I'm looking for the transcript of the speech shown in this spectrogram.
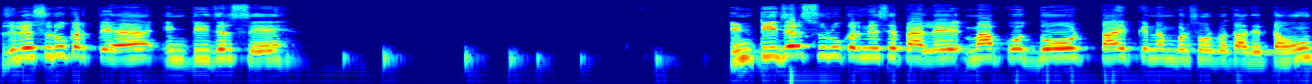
तो चलिए शुरू करते हैं इंटीजर से। इंटीजर शुरू करने से पहले मैं आपको दो टाइप के नंबर्स और बता देता हूँ।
